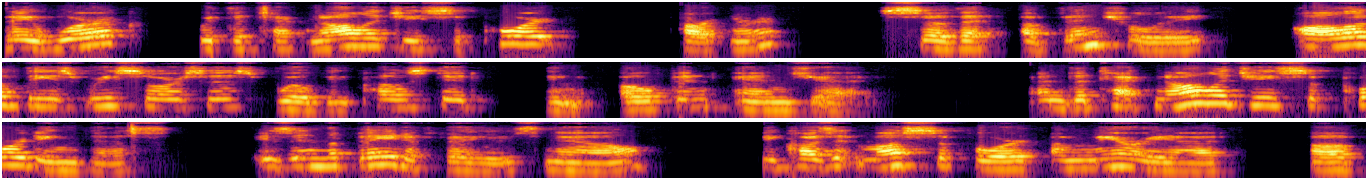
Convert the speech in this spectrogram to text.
They work with the technology support partner so that eventually all of these resources will be posted in OpenNJ. And the technology supporting this is in the beta phase now because it must support a myriad of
